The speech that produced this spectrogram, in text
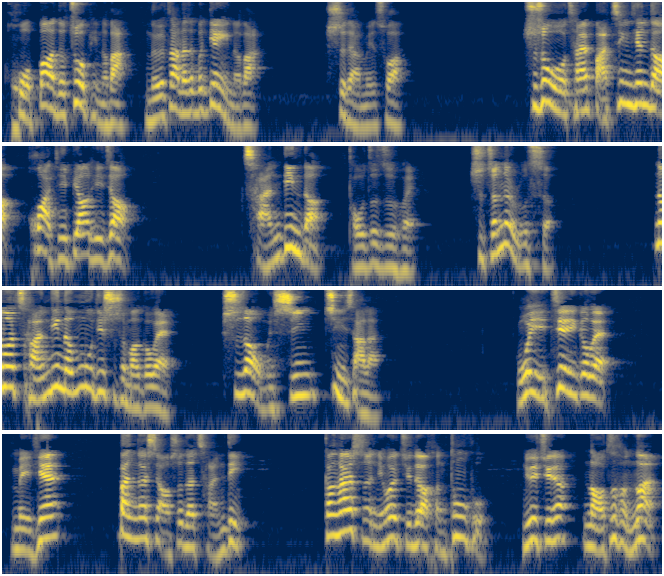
火爆的作品了吧？哪吒的这部电影了吧？是的，没错。所以说我才把今天的话题标题叫“禅定的投资智慧”，是真的如此。那么禅定的目的是什么？各位，是让我们心静下来。我也建议各位每天半个小时的禅定。刚开始你会觉得很痛苦，你会觉得脑子很乱，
